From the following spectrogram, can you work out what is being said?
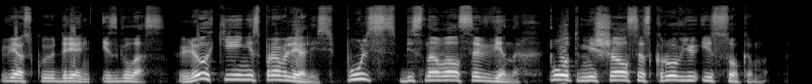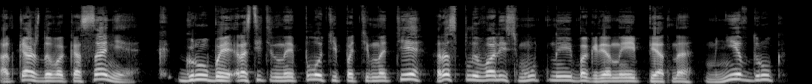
вязкую дрянь из глаз. Легкие не справлялись, пульс бесновался в венах, пот мешался с кровью и соком. От каждого касания к грубой растительной плоти по темноте расплывались мутные багряные пятна. Мне вдруг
